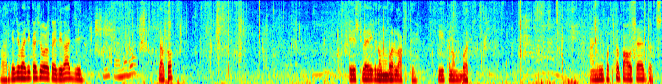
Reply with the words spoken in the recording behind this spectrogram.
भारग्याची भाजी कशी ओळखायची का आजी? दाखव. टेस्टला एक नंबर लागते. एक नंबर आणि ही फक्त पावसाळ्यातच.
